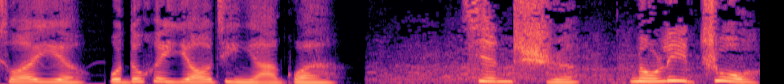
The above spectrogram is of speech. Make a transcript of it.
所以我都会咬紧牙关，坚持努力住。”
